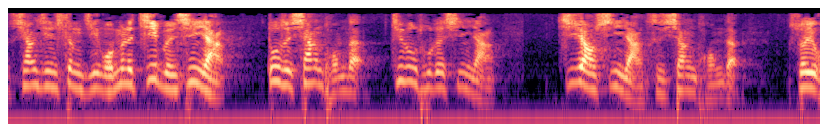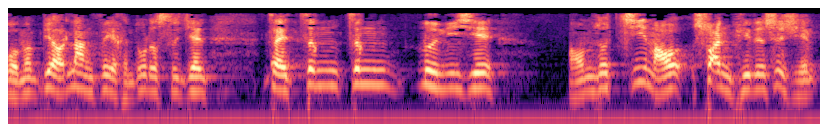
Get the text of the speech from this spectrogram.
相信圣经、我们的基本信仰都是相同的，基督徒的信仰、基要信仰是相同的，所以我们不要浪费很多的时间。在争争论一些啊，我们说鸡毛蒜皮的事情。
